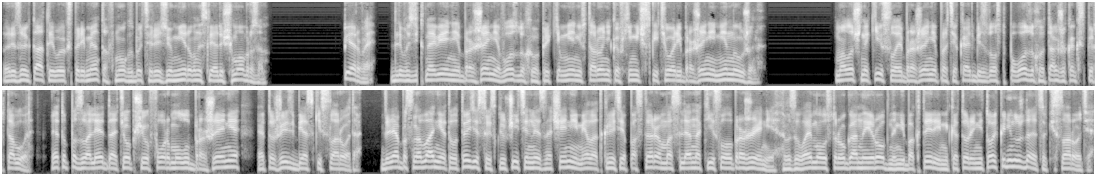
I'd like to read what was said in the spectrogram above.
Результаты его экспериментов могут быть резюмированы следующим образом. Первое. Для возникновения брожения воздуха, вопреки мнению сторонников химической теории брожения, не нужен. Молочно-кислое брожение протекает без доступа воздуха, так же, как спиртовое. Это позволяет дать общую формулу брожения – это жизнь без кислорода. Для обоснования этого тезиса исключительное значение имело открытие Пастера масляно-кислого брожения, вызываемого строго анаэробными бактериями, которые не только не нуждаются в кислороде,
